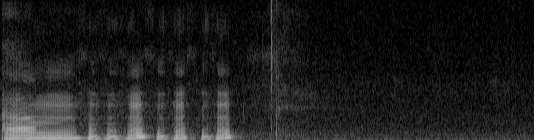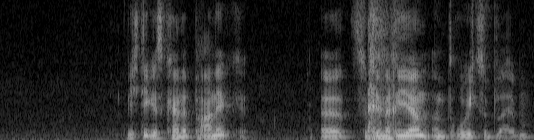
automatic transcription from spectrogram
Ähm, hm, hm, hm, hm, hm, hm, hm. Wichtig ist, keine Panik äh, zu generieren und ruhig zu bleiben.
